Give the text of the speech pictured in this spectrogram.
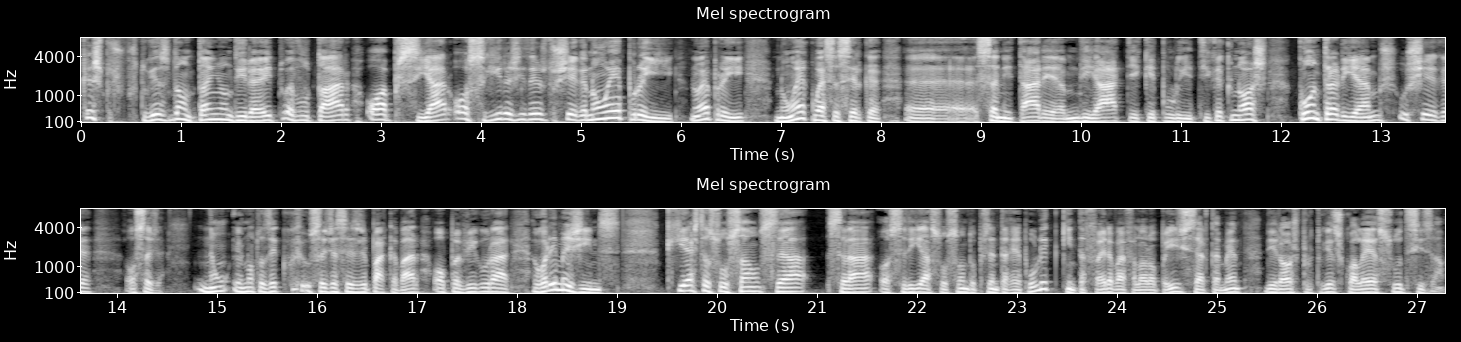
que os portugueses não tenham direito a votar ou a apreciar ou a seguir as ideias do Chega. Não é por aí, não é por aí, não é com essa cerca uh, sanitária, mediática e política que nós contrariamos o Chega. Ou seja, não, eu não estou a dizer que o seja seja para acabar ou para vigorar. Agora imagine-se que esta solução será, será ou seria a solução do Presidente da República, quinta-feira vai falar ao país, certamente dirá aos portugueses qual é a sua decisão.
